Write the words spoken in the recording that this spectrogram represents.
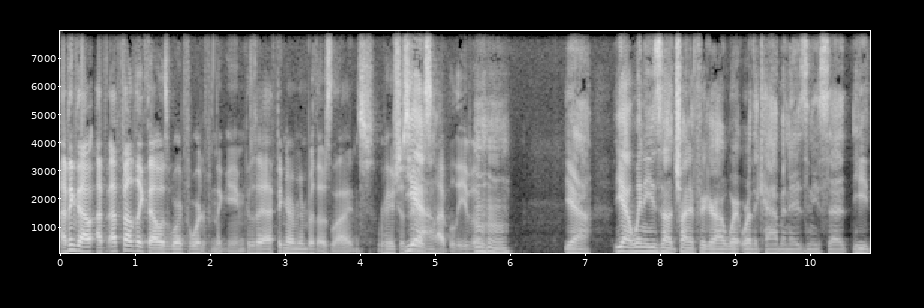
I think that I, I felt like that was word for word from the game because I, I think I remember those lines where he was just Yeah. says, "I believe him." Yeah. Yeah, when he's uh, trying to figure out where, where the cabin is and he said he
